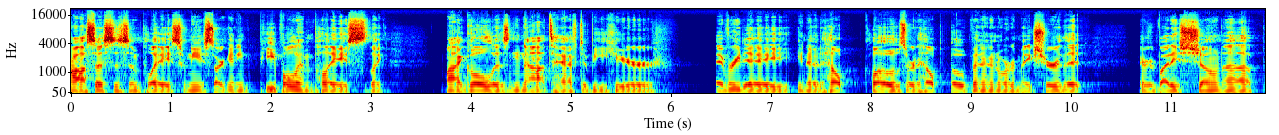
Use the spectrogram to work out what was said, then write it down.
processes in place. We need to start getting people in place. Like my goal is not to have to be here every day, you know, to help close or to help open or to make sure that everybody's shown up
